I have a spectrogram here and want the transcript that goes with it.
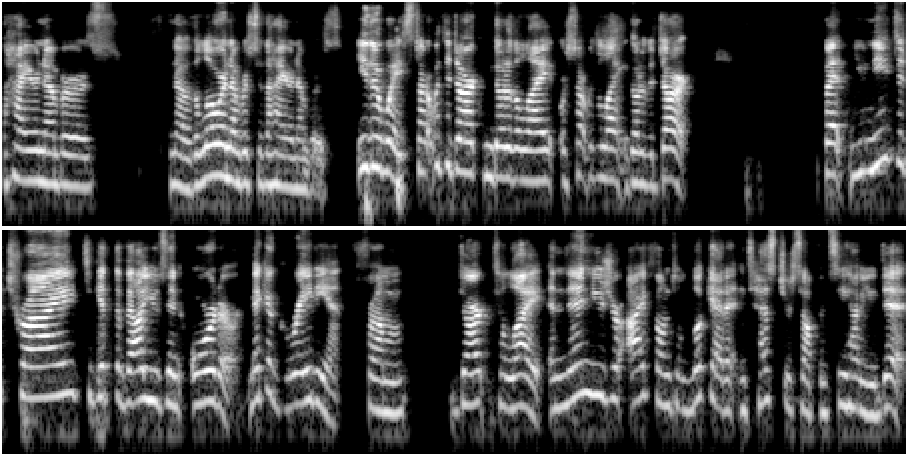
the higher numbers, no, the lower numbers to the higher numbers. Either way, start with the dark and go to the light, or start with the light and go to the dark. But you need to try to get the values in order. Make a gradient from dark to light, and then use your iPhone to look at it and test yourself and see how you did.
